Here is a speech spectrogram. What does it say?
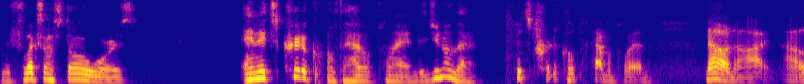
reflects on Star Wars, and it's critical to have a plan. Did you know that? It's critical to have a plan. No, no, I, I,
